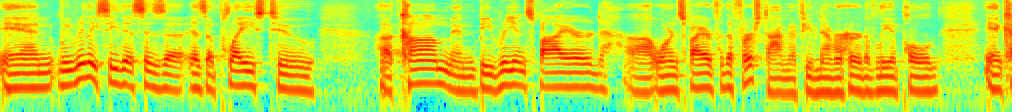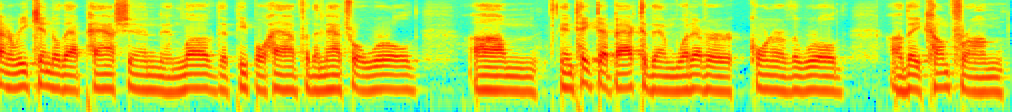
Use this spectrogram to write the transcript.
And we really see this as a, as a place to uh, come and be re-inspired uh, or inspired for the first time if you've never heard of Leopold and kind of rekindle that passion and love that people have for the natural world um, and take that back to them whatever corner of the world uh, they come from.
